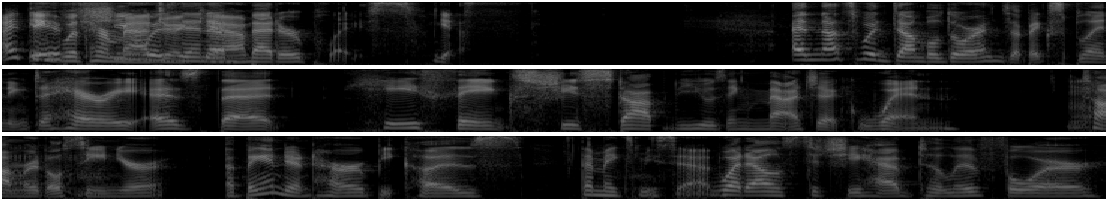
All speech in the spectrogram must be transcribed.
I think if with her she magic, was in yeah. a better place yes. And that's what Dumbledore ends up explaining to Harry is that he thinks she stopped using magic when Tom Riddle Sr. abandoned her because That makes me sad. what else did she have to live for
